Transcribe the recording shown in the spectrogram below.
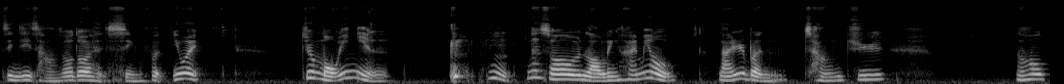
竞技场的时候，都会很兴奋，因为就某一年，那时候老林还没有来日本长居，然后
